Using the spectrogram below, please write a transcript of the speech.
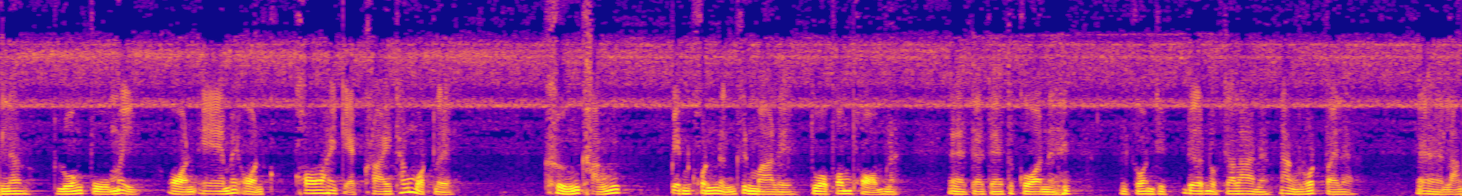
ณฑ์แล้ว หลวงปู่ไม่อ่อนแอไม่อ่อนคอให้แก่ใครทั้งหมดเลย ขึงขังเป็นคนหนึ่งขึ้นมาเลย ตัวพร้อมๆนะ แต่แต่ตะกอนเนี่ยก่อนจะเดินออกจากร้านนะนั่งรถไปแล้วหลัง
